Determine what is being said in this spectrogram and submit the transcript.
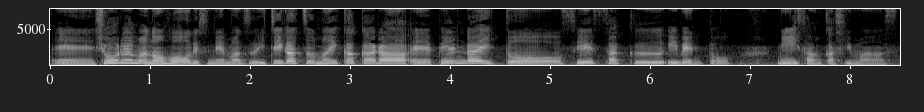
えー、ショールームの方ですね、まず1月6日から、えー、ペンライト制作イベントに参加します。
